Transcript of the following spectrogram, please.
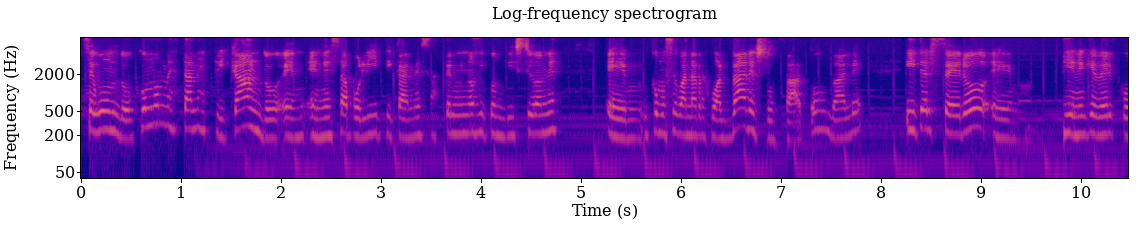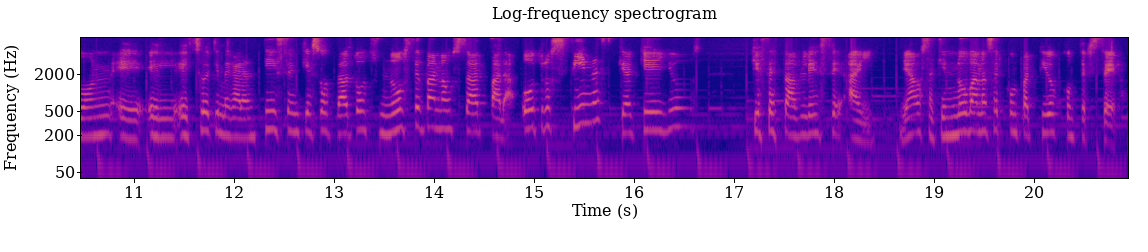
Segundo, ¿cómo me están explicando en, en esa política, en esos términos y condiciones, eh, cómo se van a resguardar esos datos, ¿vale? Y tercero, eh, tiene que ver con eh, el hecho de que me garanticen que esos datos no se van a usar para otros fines que aquellos que se establece ahí, ¿ya? O sea, que no van a ser compartidos con terceros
